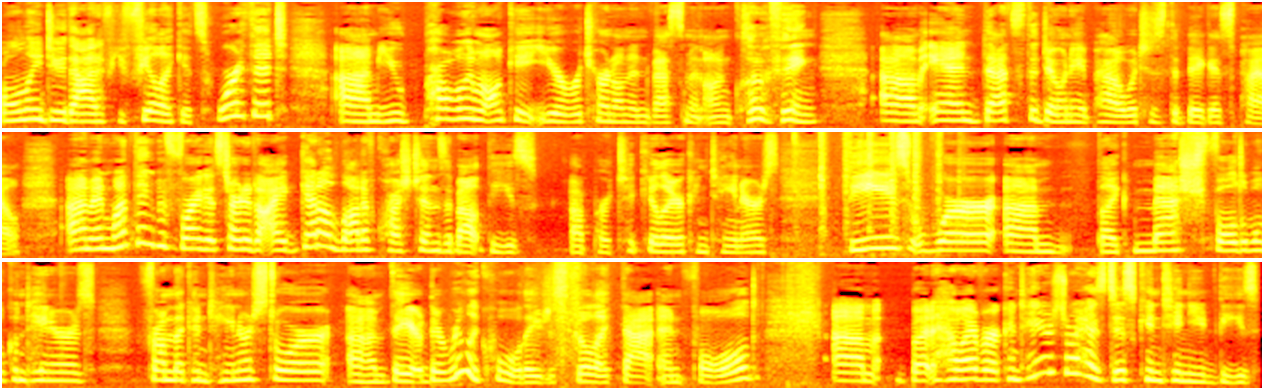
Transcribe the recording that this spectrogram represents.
only do that if you feel like it's worth it. Um, you probably won't get your return on investment on clothing. Um, and that's the donate pile, which is the biggest pile. Um, and one thing before I get started, I get a lot of questions about these uh, particular containers. These were um, like mesh foldable containers from the container store. Um, they, they're really cool. They just go like that and fold. Um, but however, Container Store has discontinued these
